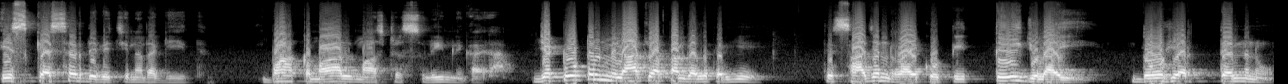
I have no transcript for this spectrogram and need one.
ਇਸ ਕੈਸਟ ਦੇ ਵਿੱਚ ਇਹਨਾਂ ਦਾ ਗੀਤ ਬਾ ਕਮਾਲ ਮਾਸਟਰ ਸਲੀਮ ਨੇ ਗਾਇਆ। ਜੇ ਟੋਟਲ ਮਿਲਾ ਕੇ ਆਪਾਂ ਗੱਲ ਕਰੀਏ, ਤੇ ਸਾਜਨ ਰਾਏਕੋਟੀ 23 ਜੁਲਾਈ 2003 ਨੂੰ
